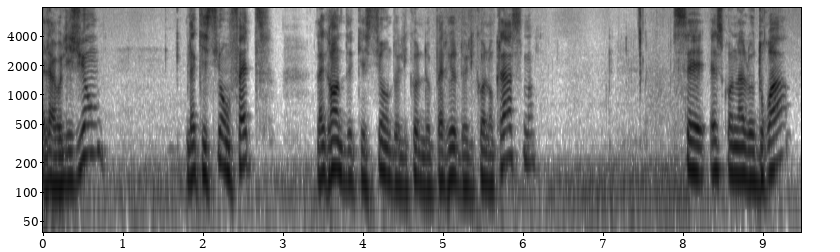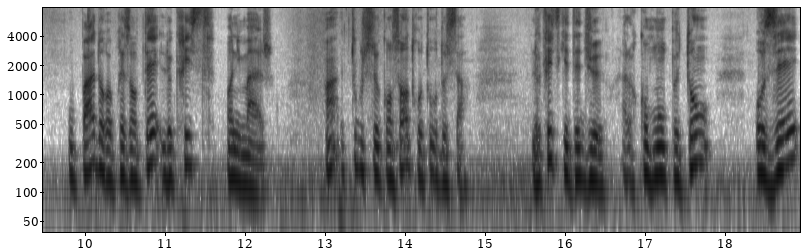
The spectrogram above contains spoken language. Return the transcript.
la religion. La question en fait la grande question de de période de l'iconoclasme, c'est est-ce qu'on a le droit ou pas de représenter le Christ en image hein, Tout se concentre autour de ça. Le Christ qui était Dieu. Alors comment peut-on oser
